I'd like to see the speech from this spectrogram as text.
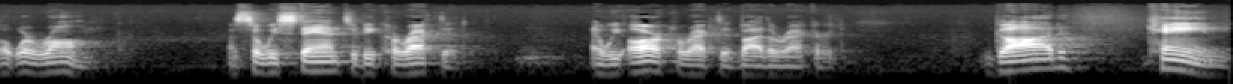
But we're wrong. And so we stand to be corrected. And we are corrected by the record. God came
